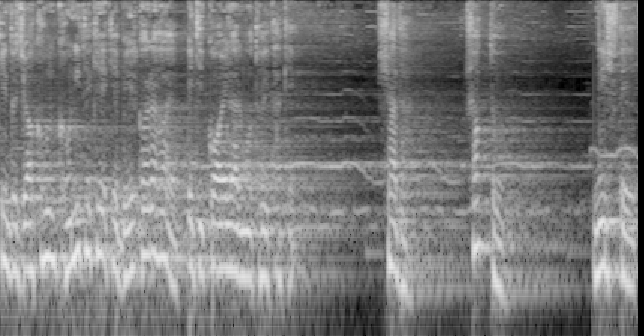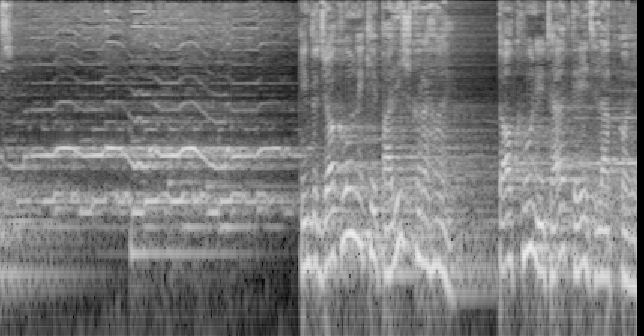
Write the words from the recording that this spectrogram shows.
কিন্তু যখন খনি থেকে একে বের করা হয়, এটি কয়লার মতোই থাকে। সাদা, শক্ত, নিস্তেজ। কিন্তু যখন একে পালিশ করা হয়, তখন এটা তেজ লাভ করে।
